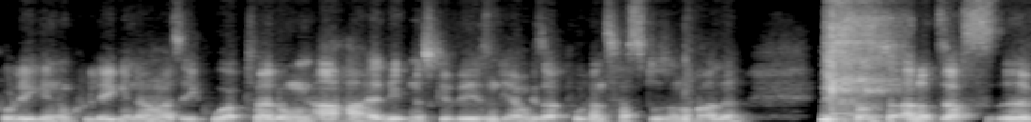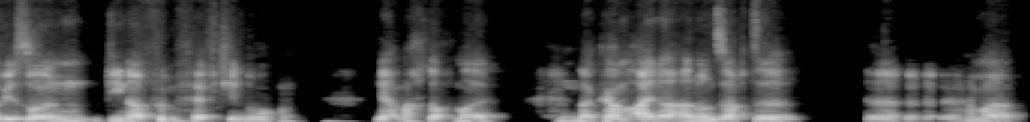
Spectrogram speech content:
Kolleginnen und Kollegen in der HSEQ-Abteilung ein Aha-Erlebnis gewesen. Die haben gesagt, Polans hast du so noch alle. Jetzt kommst du an und sagst, äh, wir sollen DIN A5-Heftchen drucken. Ja, mach doch mal. Mhm. Und dann kam einer an und sagte, äh, hör mal,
